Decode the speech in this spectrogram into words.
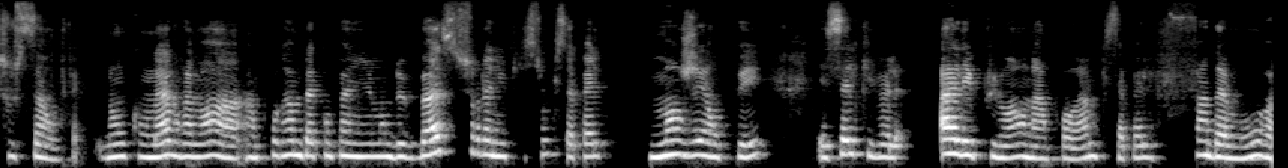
tout ça en fait. Donc, on a vraiment un programme d'accompagnement de base sur la nutrition qui s'appelle Manger en paix. Et celles qui veulent aller plus loin, on a un programme qui s'appelle Fin d'amour.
